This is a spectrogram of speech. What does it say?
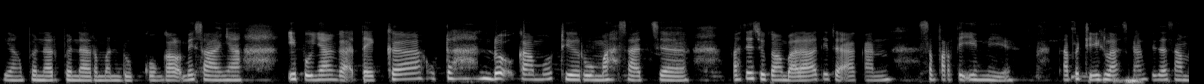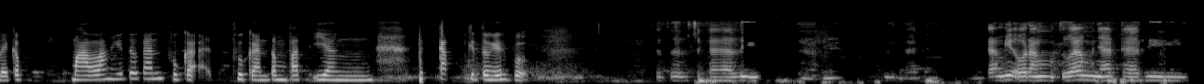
yang benar-benar mendukung. Kalau misalnya ibunya nggak tega, udah nduk kamu di rumah saja. Pasti juga Mbak Lala tidak akan seperti ini ya. Tapi diikhlaskan bisa sampai ke Malang itu kan buka bukan tempat yang dekat gitu ya, Bu. Betul sekali. Kami orang tua menyadari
